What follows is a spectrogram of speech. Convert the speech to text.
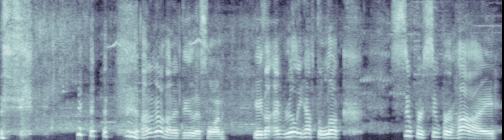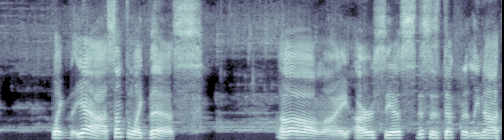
I don't know how to do this one. Because I really have to look super, super high. Like, yeah, something like this. Oh my, Arceus. This is definitely not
